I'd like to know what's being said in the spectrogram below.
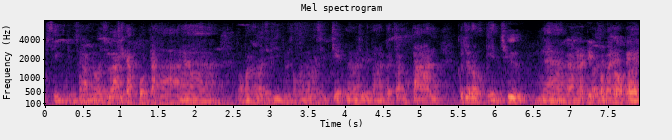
2514ถึงครับ2517หลังจากปลดทหาร อ่า2514ถึง2517ไม่ว่าจะเป็นทหารประจำการก็จะต้องเปลี่ยนชื่อนะดังนั้นเด็กก็ไม่ได้เป็น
